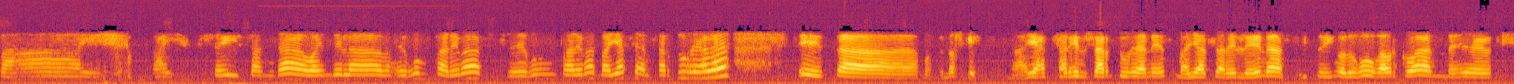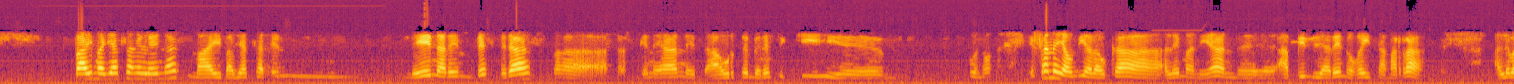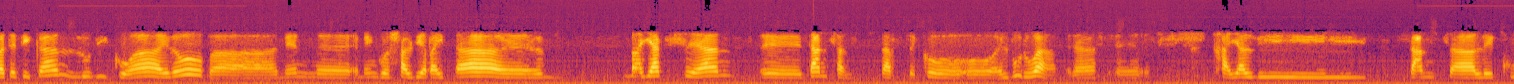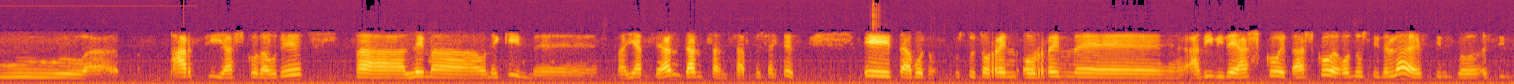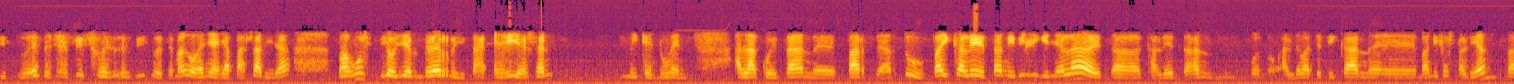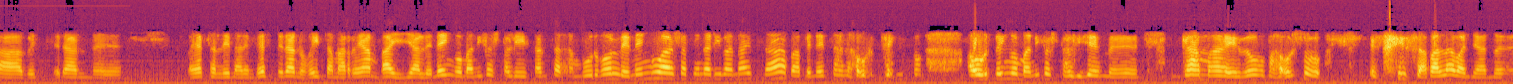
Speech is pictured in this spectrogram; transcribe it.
Bai, bai, zei izan da, oain dela egun pare bat, egun pare bat, baiatzean sartu reala, eta, bueno, noski, baiatzaren sartu gehan ez, baiatzaren lehenaz, hitz egingo dugu gaurkoan, e, bai baiatzaren lehenaz, bai baiatzaren lehenaren bezperaz, ba, azkenean, eta aurten bereziki, e, bueno, esan nahi handia dauka Alemanian, e, apildiaren hogeita marra, alde batetikan ludikoa edo ba hemen eh, hemengo esaldia baita e, maiatzean e, dantzan zartzeko helburua. Beraz e, jaialdi dantza leku parti asko daude. Ba lema honekin e, maiatzean dantzan zartu zaitez eta bueno gustut horren horren e, adibide asko eta asko egon dela ez dingo ez dizu ez ez dizu ez, ez dizu emango gaina ja pasa dira. Ba guzti hoien berri eta egia esan miken nuen alakoetan e, parte hartu. Bai kaleetan ibili ginela eta kaleetan bueno alde batetikan e, manifestaldian ba beteran e, baiatzen lehenaren bezperan, hogeita marrean, bai, ja, lehenengo manifestalia izan zen Hamburgo, lehenengoa esaten ari bana ez da, ba, benetan aurtengo, aurtengo manifestalien e, gama edo, ba, oso, ez da izabala, baina e,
